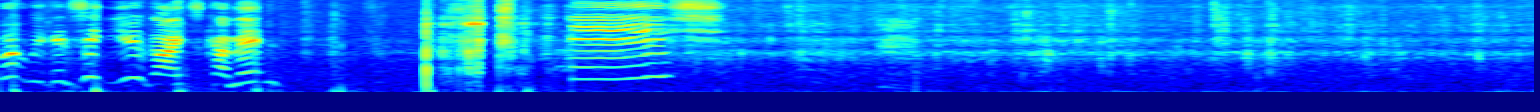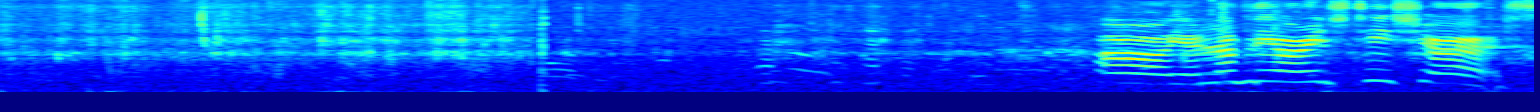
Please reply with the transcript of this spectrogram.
Well, we can see you guys coming. Mish. Oh, your lovely orange t-shirts.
